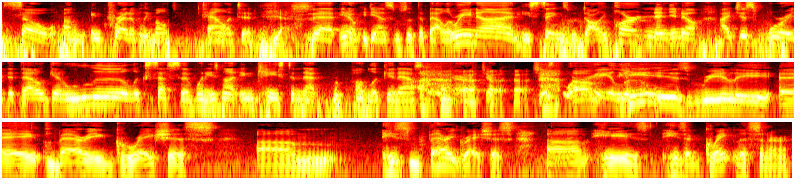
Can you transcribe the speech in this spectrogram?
so um, incredibly multi talented. Yes. That you know he dances with the ballerina and he sings with Dolly Parton, and you know I just worry that that'll get a little excessive when he's not encased in that Republican asshole character. Just worry a little. Um, He is really a very gracious. Um, he's very gracious. Um, he's he's a great listener.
